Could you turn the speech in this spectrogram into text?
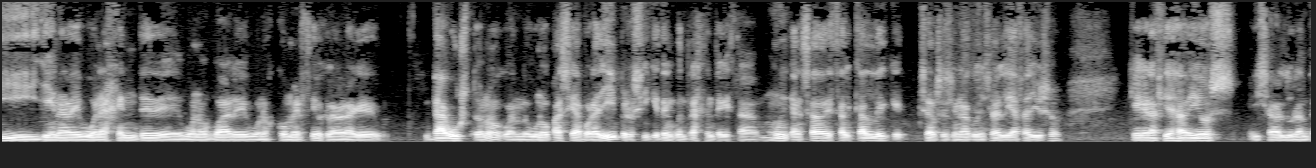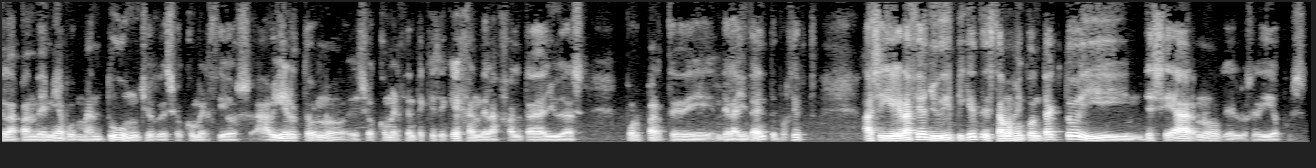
y llena de buena gente, de buenos bares, buenos comercios, que la verdad que da gusto, ¿no? Cuando uno pasea por allí, pero sí que te encuentras gente que está muy cansada de este alcalde, que se ha obsesionado con Isabel Díaz Ayuso, que gracias a Dios Isabel durante la pandemia pues mantuvo muchos de esos comercios abiertos, ¿no? Esos comerciantes que se quejan de la falta de ayudas por parte del ayuntamiento, por cierto. Así que gracias Judith Piquet, estamos en contacto y desear, ¿no? Que los heridos pues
